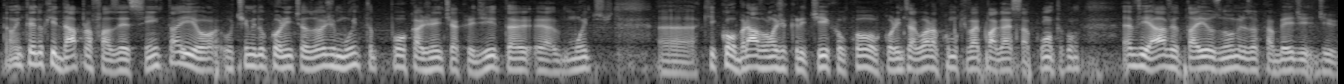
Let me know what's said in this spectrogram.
Então, entendo que dá para fazer sim. Está aí, o, o, time do Corinthians hoje, muita pouca gente acredita, uh, muitos que cobravam hoje criticam, o Corinthians agora como que vai pagar essa conta? Como é viável, está aí os números, eu acabei de, de,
